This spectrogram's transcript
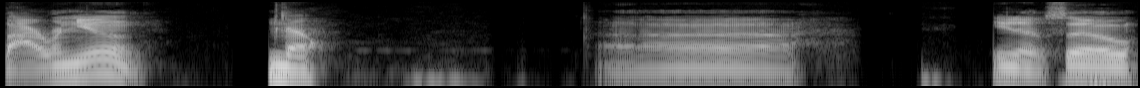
Byron Young, no. Ah, uh, you know, so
